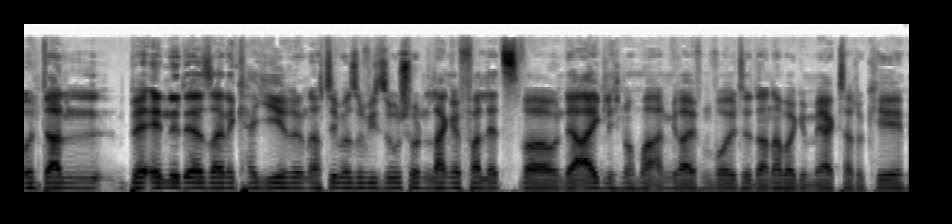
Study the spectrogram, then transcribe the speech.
und dann beendet er seine Karriere, nachdem er sowieso schon lange verletzt war und er eigentlich nochmal angreifen wollte, dann aber gemerkt hat, okay,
